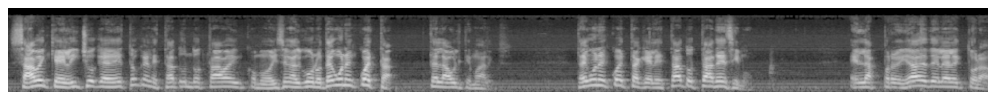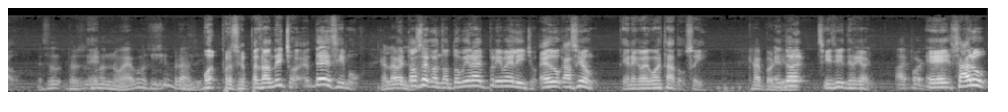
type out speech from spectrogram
saben que el hecho que esto, que el estatus no estaba, en, como dicen algunos, tengo una encuesta, esta es la última, Alex, tengo una encuesta que el estatus está décimo en las prioridades del electorado. Eso, pero eso Eh, no es nuevo, eso siempre es así. Bueno, pero siempre lo han dicho, es décimo. Es. Entonces, cuando tú miras el primer hecho, educación, tiene que ver con estatus, sí. Ay, por Dios. Entonces, sí, sí, tiene que ver. Ay, por Eh, salud,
